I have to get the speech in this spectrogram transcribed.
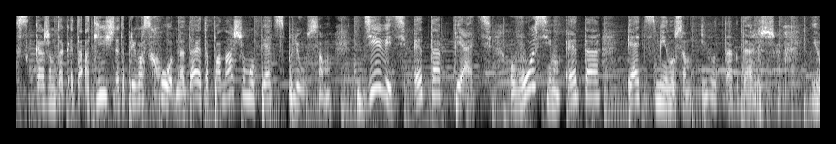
скажем так, это отлично, это превосходно, да, это по-нашему 5 с плюсом. 9 это 5, 8 это 5 с минусом и вот так дальше. И,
